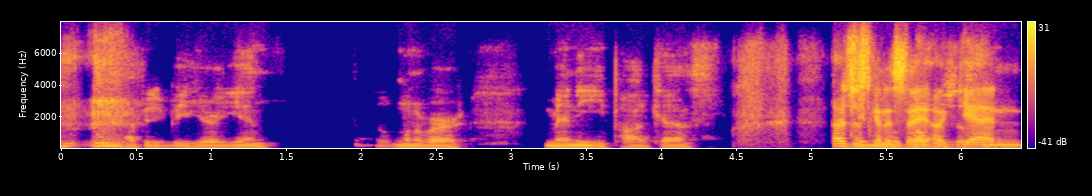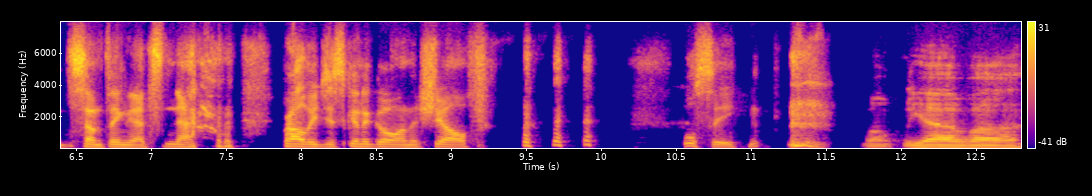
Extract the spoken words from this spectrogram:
Happy to be here again. One of our many podcasts. I was just Maybe going to we'll say publish this again something that's not probably just going to go on the shelf. we'll see. Well, we have uh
